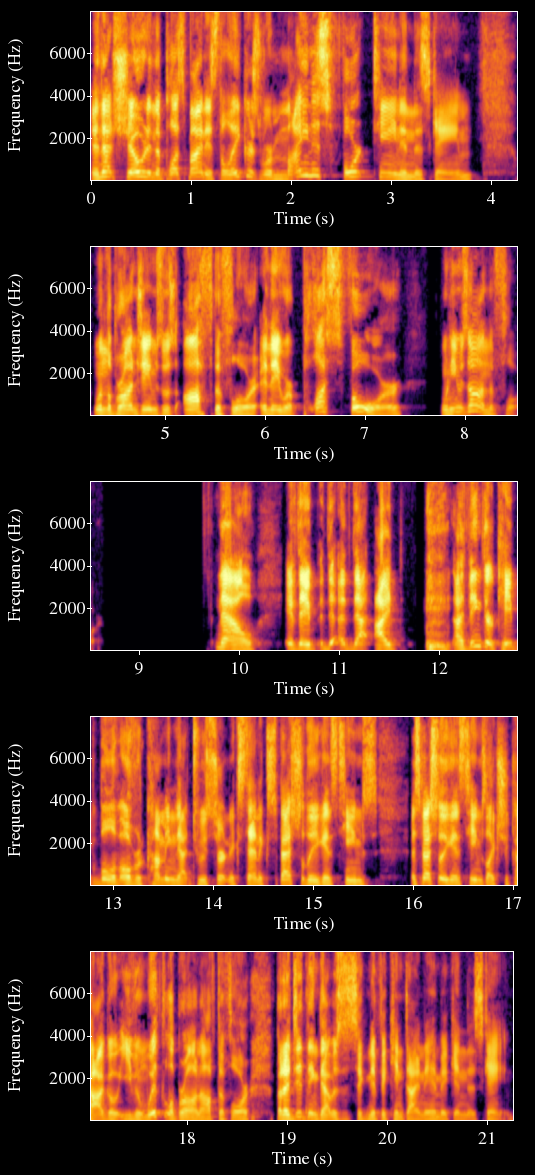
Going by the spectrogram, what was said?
And that showed in the plus minus. The Lakers were minus 14 in this game when LeBron James was off the floor, and they were plus four when he was on the floor. Now, if they that I I think they're capable of overcoming that to a certain extent, especially against teams, especially against teams like Chicago, even with LeBron off the floor. But I did think that was a significant dynamic in this game.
